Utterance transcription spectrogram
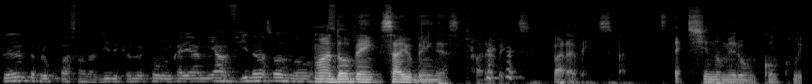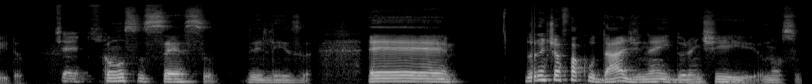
tanta preocupação na vida que eu não colocaria a minha vida nas suas mãos. Mandou bem, saiu bem dessa. Parabéns. Parabéns. parabéns. Teste número um concluído. Check. Com sucesso. Beleza. É, durante a faculdade, né, e durante o nosso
